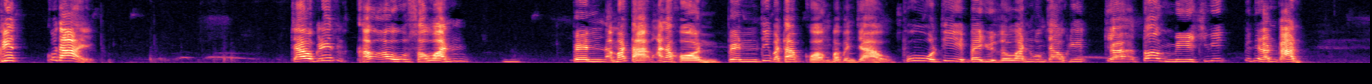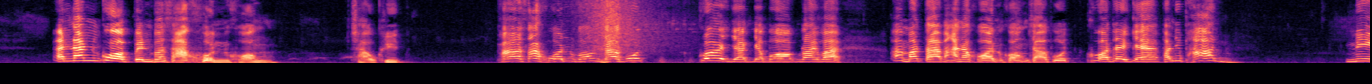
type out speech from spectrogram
คริสต์ก็ได้ ชาวคริสต์เขาเอาสวรรค์ เป็นอมตะมหานคร เป็นที่ประทับของพระเป็นเจ้า ผู้ที่ไปอยู่สวรรค์ของชาวคริสต์จะต้องมีชีวิตเป็นนิรันดร์การอันนั้นก็เป็นภาษาคนของชาวคริสต์ ภาษาคนของชาวพุทธก็อยากจะบอกได้ว่า อมตะมหานครของชาวพุทธก็ได้แก่พระนิพพานนี่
